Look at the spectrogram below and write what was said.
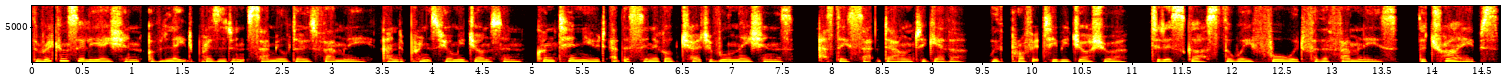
The reconciliation of late President Samuel Doe's family and Prince Yormie Johnson continued at the Synagogue Church of All Nations as they sat down together with Prophet TB Joshua to discuss the way forward for the families, the tribes,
